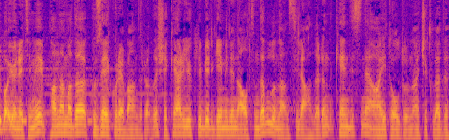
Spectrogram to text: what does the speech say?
Küba yönetimi Panama'da Kuzey Kore bandıralı şeker yüklü bir geminin altında bulunan silahların kendisine ait olduğunu açıkladı.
